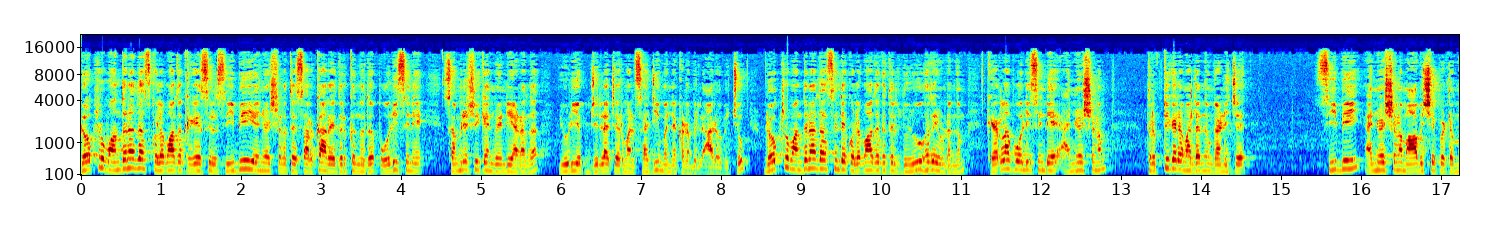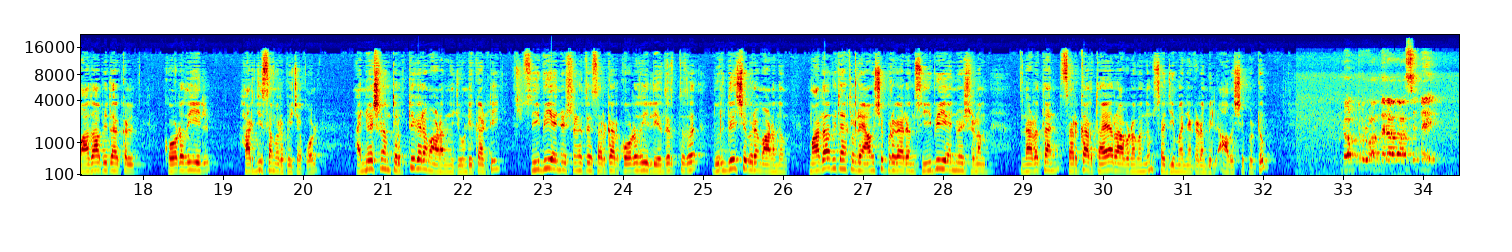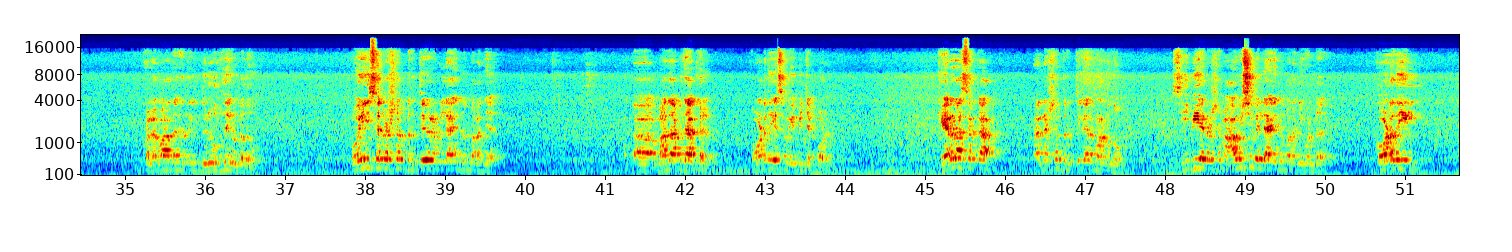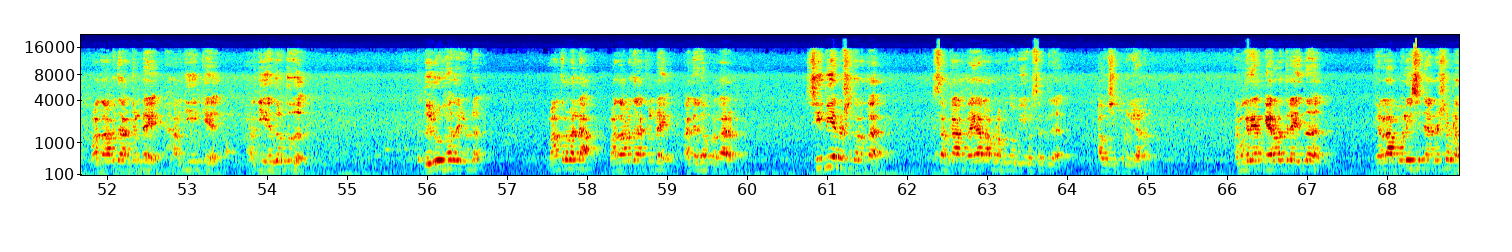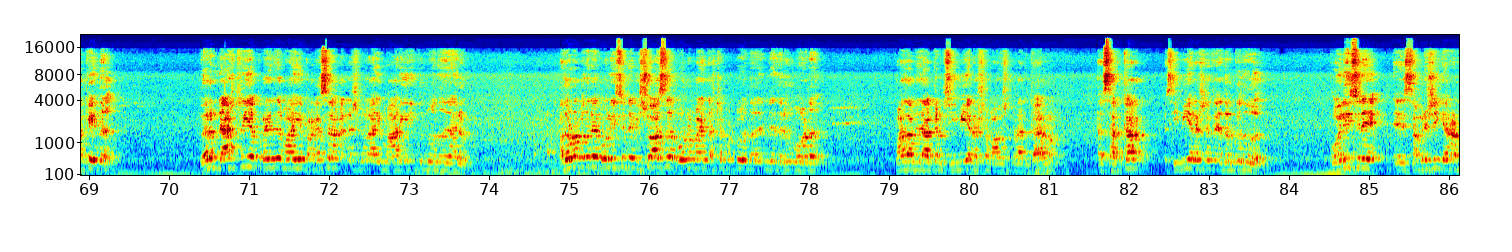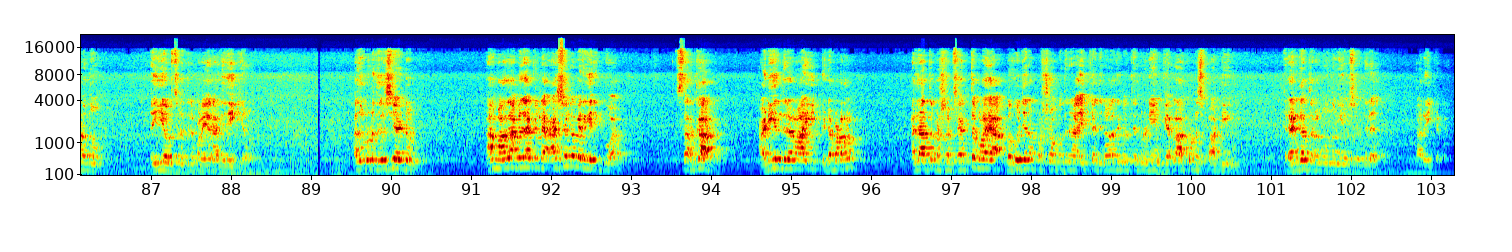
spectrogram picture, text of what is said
Doctor Vandana Das കൊലപാതക കേസിൽ C B I അന്വേഷണത്തെ സർക്കാർ എതിർക്കുന്നത് പോലീസിനെ സംരക്ഷിക്കാൻ വേണ്ടിയാണെന്ന് യു ഡി എഫ് ജില്ലാ ചെയർമാൻ സജി മഞ്ഞക്കടമ്പിൽ ആരോപിച്ചു. ഡോക്ടർ വന്ദനദാസിന്റെ കൊലപാതകത്തിൽ ദുരൂഹതയുണ്ടെന്നും കേരള പോലീസിന്റെ അന്വേഷണം തൃപ്തികരമല്ലെന്നും കാണിച്ച് സി ബി ഐ അന്വേഷണം ആവശ്യപ്പെട്ട് മാതാപിതാക്കൾ കോടതിയിൽ ഹർജി സമർപ്പിച്ചപ്പോൾ അന്വേഷണം തൃപ്തികരമാണെന്ന് ചൂണ്ടിക്കാട്ടി സി ബി ഐ അന്വേഷണത്തെ സർക്കാർ കോടതിയിൽ എതിർത്തത് ദുരുദ്ദേശപരമാണെന്നും മാതാപിതാക്കളുടെ ആവശ്യപ്രകാരം സി ബി ഐ അന്വേഷണം നടത്താൻ സർക്കാർ തയ്യാറാവണമെന്നും സജി മഞ്ഞക്കടമ്പിൽ ആവശ്യപ്പെട്ടു. ഡോക്ടർ വന്ദനാദാസിന്റെ കൊലപാതകത്തിൽ ദുരൂഹതയുണ്ടെന്നും പോലീസ് അന്വേഷണം തൃപ്തികരമല്ല എന്നും പറഞ്ഞ് മാതാപിതാക്കൾ കോടതിയെ സമീപിച്ചപ്പോൾ കേരള സർക്കാർ അന്വേഷണം തൃപ്തികരമാണെന്നും സി ബി അന്വേഷണം ആവശ്യമില്ല എന്ന് പറഞ്ഞുകൊണ്ട് കോടതിയിൽ മാതാപിതാക്കളുടെ ഹർജിക്ക് ഹർജി എതിർത്തത് ദുരൂഹതയുണ്ട്. മാത്രമല്ല മാതാപിതാക്കളുടെ ആഗ്രഹപ്രകാരം സി ബി അന്വേഷണം നടത്താൻ സർക്കാർ തയ്യാറാവണമെന്നും ഈ അവസരത്തിൽ ആവശ്യപ്പെടുകയാണ്. നമുക്കറിയാം കേരളത്തിലെ ഇന്ന് കേരള പോലീസിന്റെ അന്വേഷണങ്ങളൊക്കെ ഇന്ന് വെറും രാഷ്ട്രീയ പ്രേരിതമായി പ്രഹസന അന്വേഷണങ്ങളായി മാറിയിരിക്കുന്നു എന്നതിനാലും അതോടൊപ്പം തന്നെ പോലീസിന്റെ വിശ്വാസ്യത പൂർണമായി നഷ്ടപ്പെട്ടു എന്നതിന്റെ തെളിവുമാണ് മാതാപിതാക്കൾ സി ബി അന്വേഷണം ആവശ്യപ്പെടാൻ കാരണം. സർക്കാർ സി ബി അന്വേഷണത്തെ എതിർക്കുന്നത് പോലീസിനെ സംരക്ഷിക്കാനാണെന്നും ഈ അവസരത്തിൽ പറയാൻ ആഗ്രഹിക്കുകയാണ്. അതുകൊണ്ട് തീർച്ചയായിട്ടും ആ മാതാപിതാക്കളുടെ ആശങ്ക പരിഹരിക്കുവാൻ സർക്കാർ അടിയന്തരമായി ഇടപെടണം. അല്ലാത്ത പക്ഷം ശക്തമായ ബഹുജന പ്രക്ഷോഭത്തിന് ഐക്യ ജനാധിപത്യ മുന്നണിയും കേരള കോൺഗ്രസ് പാർട്ടിയും രംഗത്തിറങ്ങുമെന്നും ഈ അവസരത്തിൽ അറിയിക്കട്ടെ.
